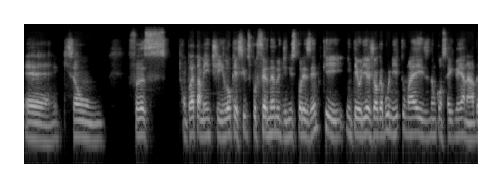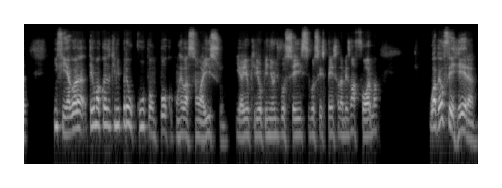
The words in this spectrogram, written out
é, que são fãs completamente enlouquecidos por Fernando Diniz, por exemplo, que em teoria joga bonito, mas não consegue ganhar nada. Enfim, agora tem uma coisa que me preocupa um pouco com relação a isso, e aí eu queria a opinião de vocês, se vocês pensam da mesma forma. O Abel Ferreira,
